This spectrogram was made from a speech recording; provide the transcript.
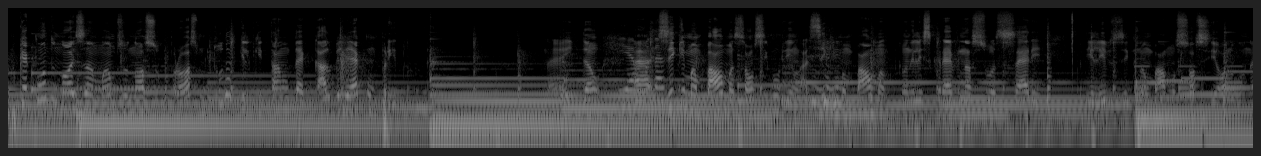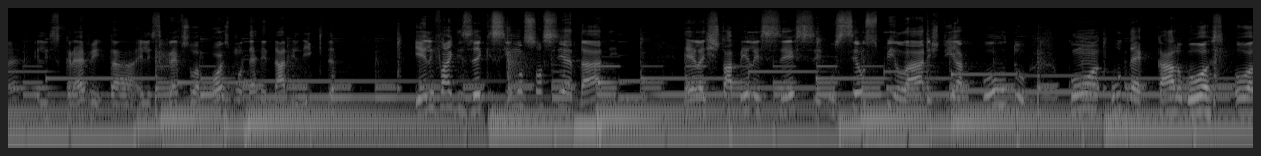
Porque quando nós amamos o nosso próximo, tudo aquilo que está no decálogo, ele é cumprido. Né? Então, é ah, das Zygmunt Bauman, só um segundinho lá. Zygmunt Bauman, quando ele escreve na sua série de livros, Zygmunt Bauman, um sociólogo, né? Ele escreve, da, ele escreve sobre a pós-modernidade líquida. E ele vai dizer que se uma sociedade ela estabelecesse os seus pilares de acordo com o decálogo ou,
